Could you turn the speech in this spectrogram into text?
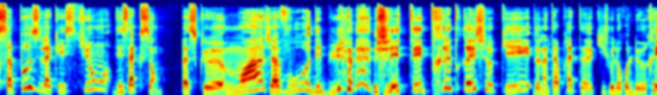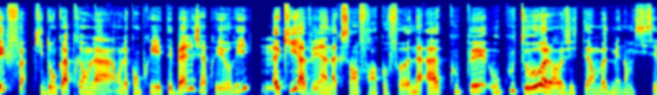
ça pose la question des accents. Parce que moi, j'avoue, au début, j'ai été très très choquée de l'interprète euh, qui jouait le rôle de Riff, qui donc après on l'a on l'a compris était belge a priori, mm. euh, qui avait un accent francophone à couper au couteau. Alors j'étais en mode mais non mais si si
